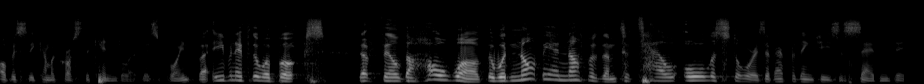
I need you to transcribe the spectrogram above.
obviously come across the Kindle at this point, but even if there were books that filled the whole world, there would not be enough of them to tell all the stories of everything Jesus said and did.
